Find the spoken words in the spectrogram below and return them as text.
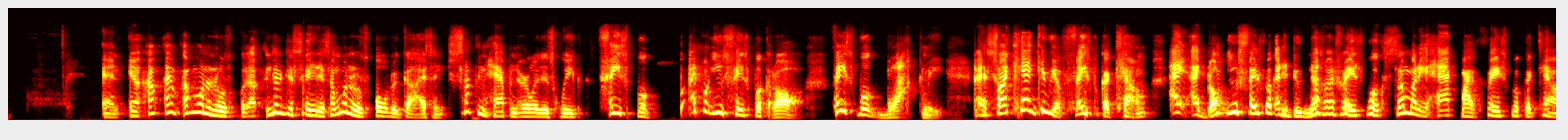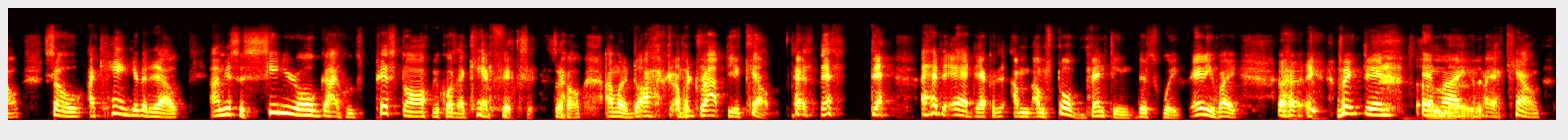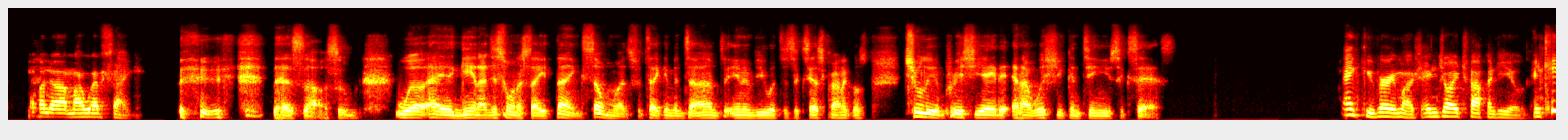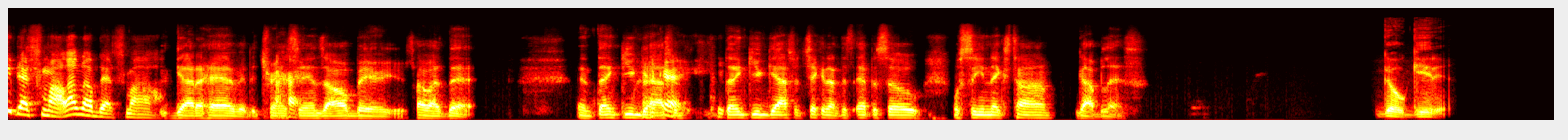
and you know, I, am one of those. Uh, let me just say this: I'm one of those older guys, and something happened earlier this week. Facebook. I don't use Facebook at all. Facebook blocked me, and so I can't give you a Facebook account. I, I don't use Facebook. I didn't do nothing with Facebook. Somebody hacked my Facebook account, so I can't give it out. I'm just a senior old guy who's pissed off because I can't fix it. So I'm gonna drop. I'm gonna drop the account. That's that's that, I had to add that because I'm, I'm still venting this week. Anyway, uh, LinkedIn and my, my account on uh, my website. That's awesome. Well, hey, again, I just want to say thanks so much for taking the time to interview with the Success Chronicles. Truly appreciate it, and I wish you continued success. Thank you very much. Enjoy talking to you, and keep that smile. I love that smile. gotta have it. It transcends all, right. all barriers. How about that? And thank you guys. Okay. For, thank you guys for checking out this episode. We'll see you next time. God bless. Go get it.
